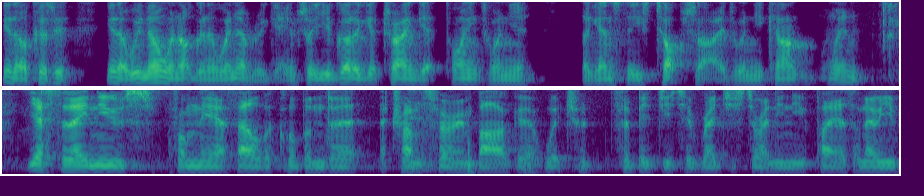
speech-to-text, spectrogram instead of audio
You know, because you know we know we're not going to win every game, so you've got to get try and get points when you against these top sides when you can't win. Yesterday, news from the EFL, the club under a transfer embargo, which would forbid you to register any new players. I know you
